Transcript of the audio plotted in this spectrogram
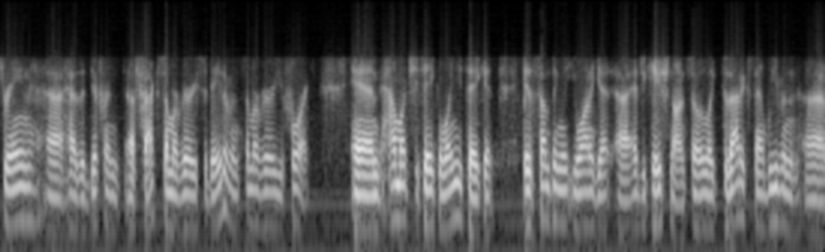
strain uh, has a different effect. Some are very sedative, and some are very euphoric. And how much you take and when you take it is something that you want to get uh, education on. So, like to that extent, we even uh,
